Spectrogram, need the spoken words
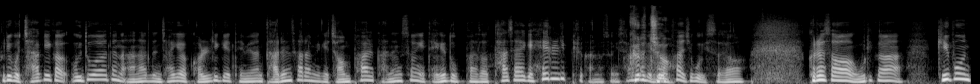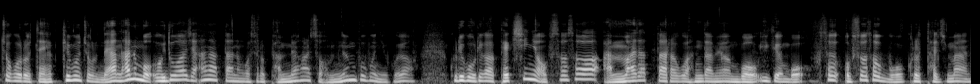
그리고 자기가 의도하든 안 하든 자기가 걸리게 되면 다른 사람에게 전파할 가능성이 되게 높아서 타자에게 해를 입힐 가능성이 상당히 그렇죠. 높아지고 있어요. 그래서 우리가 기본적으로 기본적으로 내가 나는 뭐 의도하지 않았다는 것으로 변명할 수 없는 부분이고요. 그리고 우리가 백신이 없어서 안 맞았다라고 한다면 뭐 이게 뭐 없어, 없어서 뭐 그렇다지만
